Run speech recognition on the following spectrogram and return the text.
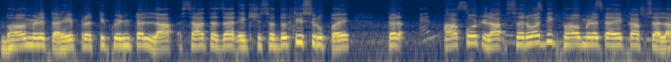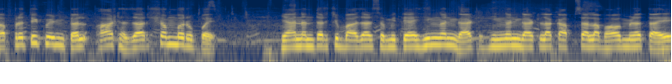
भाव मिळत आहे प्रति क्विंटलला सात हजार एकशे सदोतीस रुपये तर आकोटला सर्वाधिक भाव मिळत आहे कापसाला प्रति क्विंटल आठ हजार शंभर रुपये. यानंतरची बाजार समिती आहे हिंगणघाट. हिंगणघाटला कापसाला भाव मिळत आहे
